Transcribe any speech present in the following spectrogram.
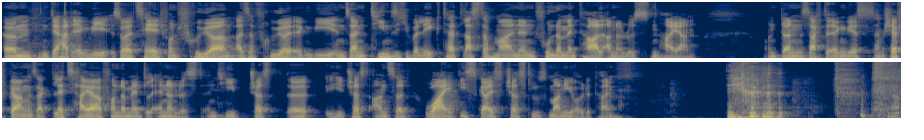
Ähm, mhm. der hat irgendwie so erzählt von früher, als er früher irgendwie in seinem Team sich überlegt hat, lass doch mal einen Fundamentalanalysten heiern. Und dann sagt er irgendwie, ist seinem Chef gegangen und sagt, let's hire a fundamental analyst. And he just, uh, he just answered, why? These guys just lose money all the time. ja.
